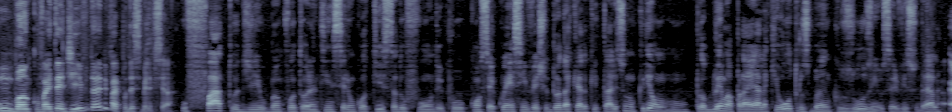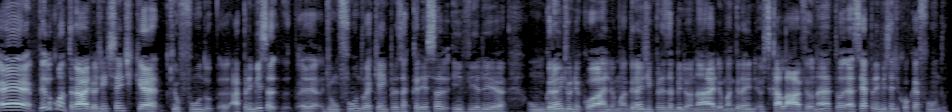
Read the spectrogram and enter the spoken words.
um banco vai ter dívida, ele vai poder se beneficiar. O fato de o Banco Votorantim ser um cotista do fundo e por consequência investidor da Quero Quitar, isso não cria um, um problema para ela que outros bancos usem o serviço dela? É, pelo contrário, a gente se a gente quer que o fundo, a premissa é, de um fundo é que a empresa cresça e vire um grande unicórnio, uma grande empresa bilionária, uma grande escalável, né? Essa é a premissa de qualquer fundo.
